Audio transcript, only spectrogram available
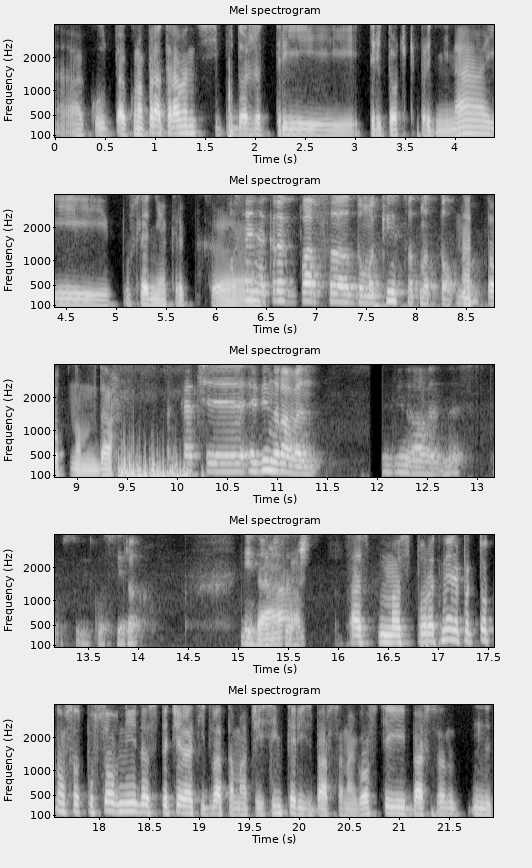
ако, ако направят равен, си поддържат три, три точки преднина и последния кръг... Последния кръг Барса домакинстват на Тотнам. На Тотнам, да. Така че един равен, един равен днес просто ви класира да. Аз, ма, според мен пък Тотнам са способни да спечелят и двата мача. И с Интер и с Барса на гости. И Барса не,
